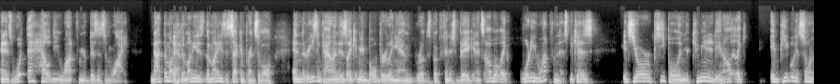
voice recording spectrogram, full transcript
and it's what the hell do you want from your business and why? Not the money. Yeah. The money is the money is the second principle. And the reason, Kylon, is like, I mean, Bo Burlingham wrote this book, Finish Big, and it's all about like, what do you want from this? Because it's your people and your community and all like, and people get so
